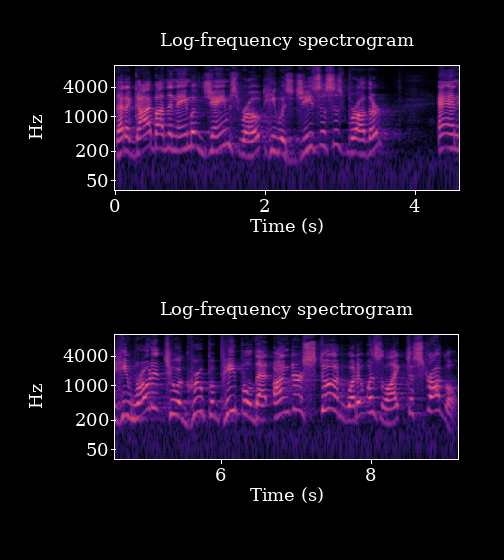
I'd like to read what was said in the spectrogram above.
that a guy by the name of James wrote. He was Jesus' brother, and he wrote it to a group of people that understood what it was like to struggle.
